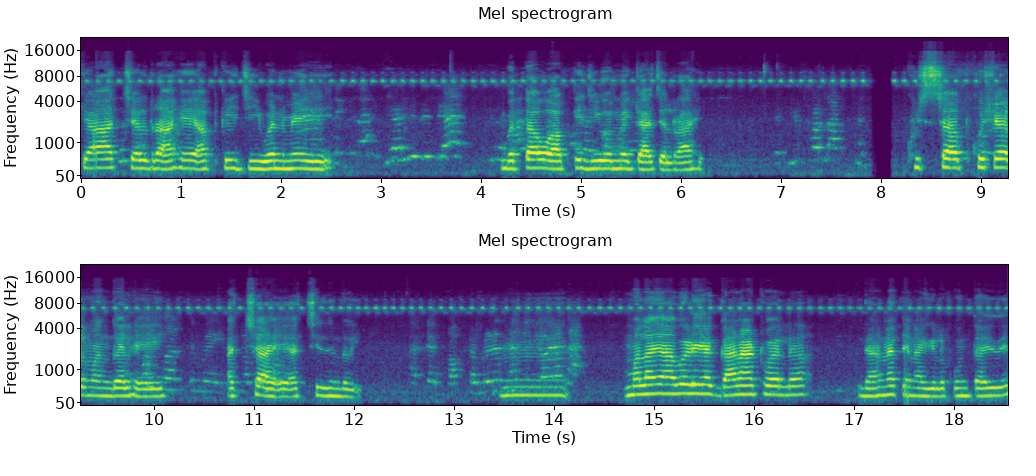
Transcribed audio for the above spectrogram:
क्या चल रहा है आपके जीवन में? बताओ आपके जीवन में क्या चल रहा है? खुश सब खुशहाल मंगल है। अच्छा आहे अच्छी जिंदगी। मला यावेळी एक गाणं आठवायला ध्यानात येणार गेलं कोणताही ते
